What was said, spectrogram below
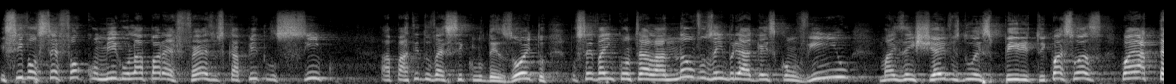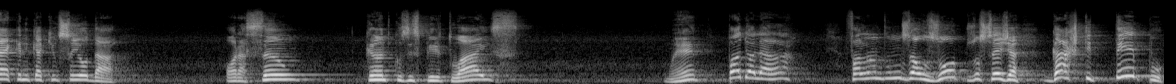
E se você for comigo lá para Efésios capítulo 5, a partir do versículo 18, você vai encontrar lá: não vos embriagueis com vinho, mas enchei-vos do Espírito. E quais são as, qual é a técnica que o Senhor dá? Oração, cânticos espirituais, não é? Pode olhar lá, falando uns aos outros, ou seja, gaste tempo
